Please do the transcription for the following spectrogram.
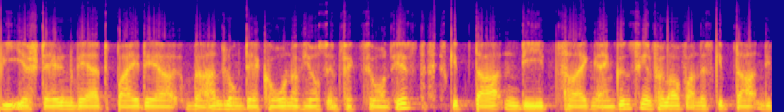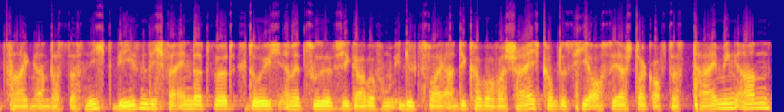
wie ihr Stellenwert bei der Behandlung der Coronavirus-Infektion ist. Es gibt Daten, die zeigen einen günstigen Verlauf an. Es gibt Daten, die zeigen an, dass das nicht wesentlich verändert wird durch eine zusätzliche Gabe vom IL-2-Antikörper. Wahrscheinlich kommt es hier auch sehr stark auf das Timing an.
